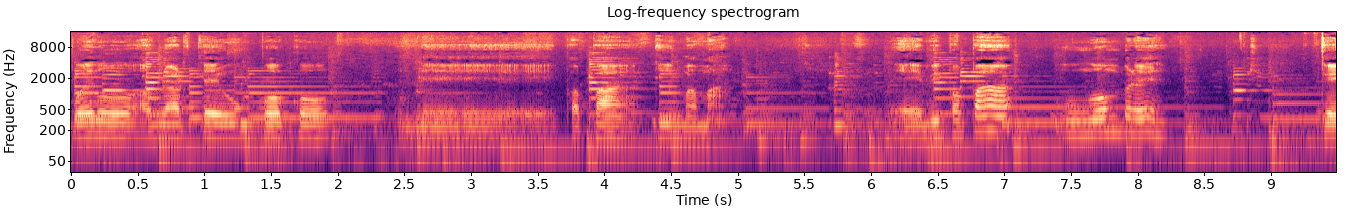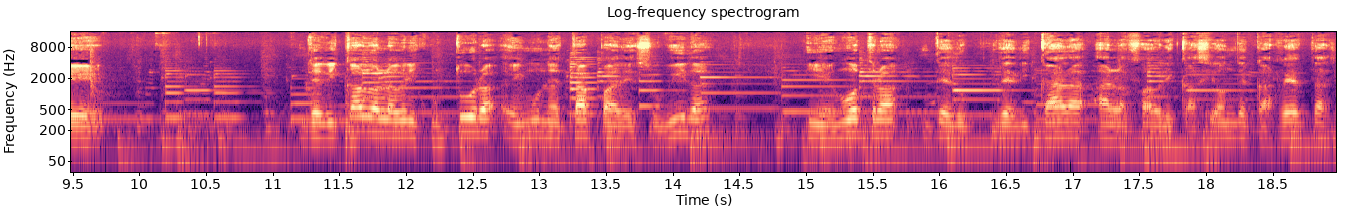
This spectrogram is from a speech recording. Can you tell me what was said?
puedo hablarte un poco de papá y mamá. Eh, mi papá, un hombre que dedicado a la agricultura en una etapa de su vida y en otra dedicada a la fabricación de carretas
